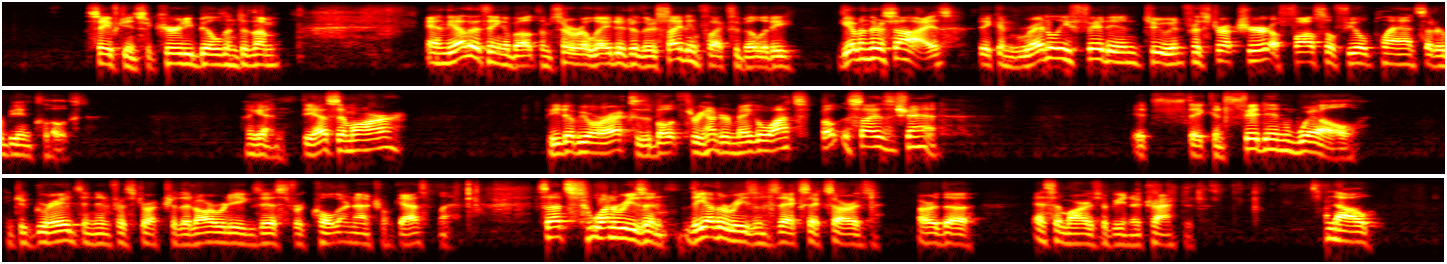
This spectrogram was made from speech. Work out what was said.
safety and security built into them. And the other thing about them, so related to their siting flexibility, given their size, they can readily fit into infrastructure of fossil fuel plants that are being closed. Again, the SMR, BWRX is about 300 megawatts, about the size of Shand. It, they can fit in well into grids and infrastructure that already exists for coal or natural gas plants. So that's one reason. The other reasons the XXRs are the SMRs are being attractive. Now,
